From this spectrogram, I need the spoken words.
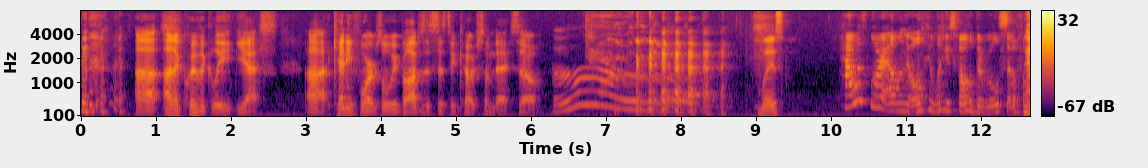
Uh, unequivocally, yes. Uh, Kenny Forbes will be Bob's assistant coach someday. So Ooh. Liz. How is Laura Ellen the only one who's followed the rules so far?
